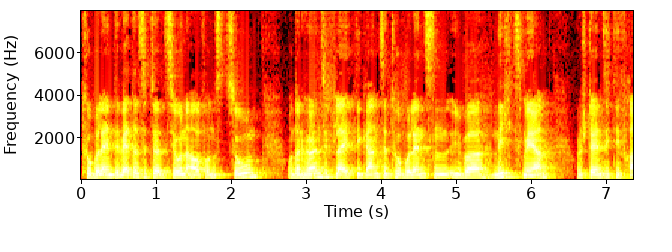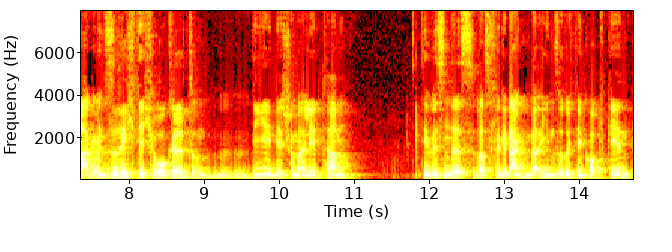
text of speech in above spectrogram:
turbulente Wettersituation auf uns zu und dann hören Sie vielleicht die ganze Turbulenzen über nichts mehr und stellen sich die Frage, wenn es richtig ruckelt und diejenigen, die es schon mal erlebt haben, die wissen das, was für Gedanken bei Ihnen so durch den Kopf gehen.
